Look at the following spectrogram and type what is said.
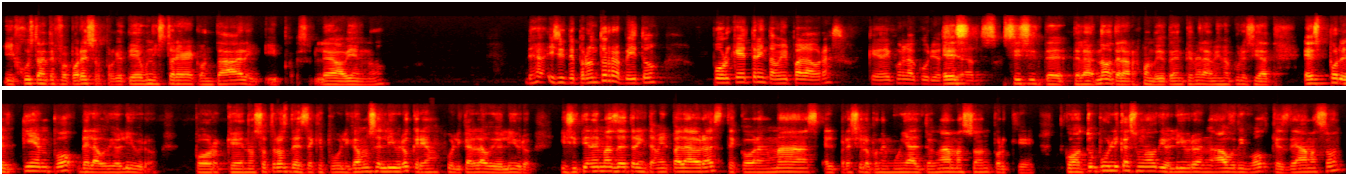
Y justamente fue por eso, porque tiene una historia que contar y, pues le va bien, ¿no? y si te pregunto repito, ¿por qué 30.000 palabras? Quedé con la curiosidad. sí, sí, te, la, no, te la respondo. Yo también tengo la misma curiosidad. Es por el tiempo del audiolibro. porque nosotros desde que publicamos el libro queríamos publicar el audiolibro. Y si tiene más de 30.000 palabras, te cobran más, el precio lo ponen muy alto en Amazon, porque cuando tú publicas un audiolibro en Audible, que es de Amazon,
